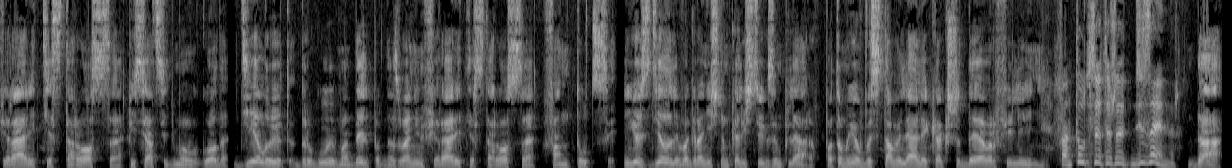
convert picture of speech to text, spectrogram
Феррари Тестороса 57 года делают другую модель под названием Феррари Тестороса Фантуци. Ее сделали в ограниченном количестве экземпляров. Потом ее выставляли как шедевр Филини. Фантуци – это же дизайнер. Да,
